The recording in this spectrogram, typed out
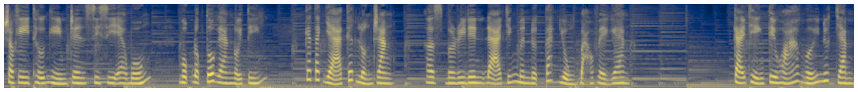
Sau khi thử nghiệm trên CCL4, một độc tố gan nổi tiếng, các tác giả kết luận rằng Hesperidin đã chứng minh được tác dụng bảo vệ gan. Cải thiện tiêu hóa với nước chanh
